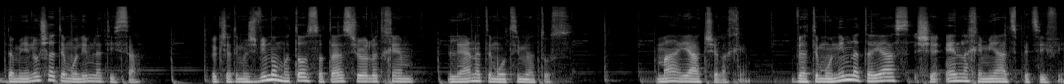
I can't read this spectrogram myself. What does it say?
דמיינו שאתם עולים לטיסה, וכשאתם יושבים במטוס הטייס שואל אתכם לאן אתם רוצים לטוס. מה היעד שלכם? ואתם עונים לטייס שאין לכם יעד ספציפי.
